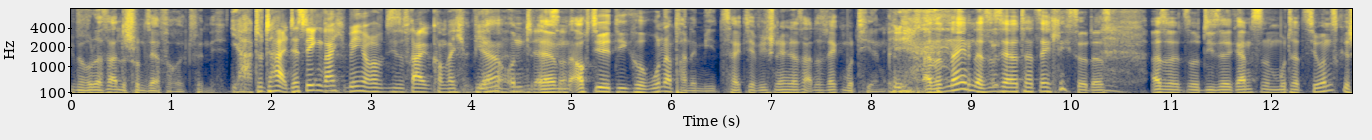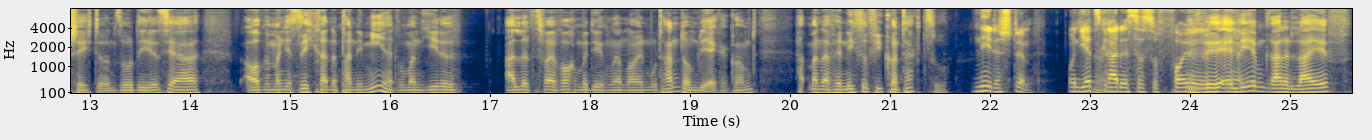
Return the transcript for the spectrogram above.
über das alles schon sehr verrückt, finde ich. Ja, total. Deswegen war ich, bin ich auch auf diese Frage gekommen, weil ich wie Ja, und ähm, auch die, die Corona-Pandemie zeigt ja, wie schnell das alles wegmutieren kann. Ja. Also nein, das ist ja tatsächlich so, dass, also so diese ganze Mutationsgeschichte und so, die ist ja, auch wenn man jetzt nicht gerade eine Pandemie hat, wo man jede, alle zwei Wochen mit irgendeiner neuen Mutante um die Ecke kommt, hat man dafür nicht so viel Kontakt zu. Nee, das stimmt. Und jetzt gerade ist das so voll. Also wir ja, erleben gerade live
